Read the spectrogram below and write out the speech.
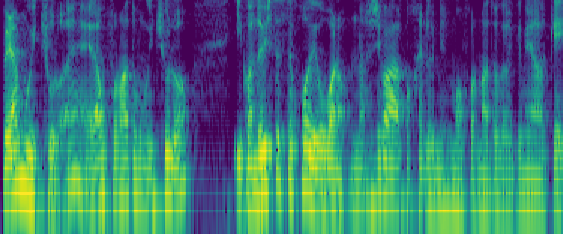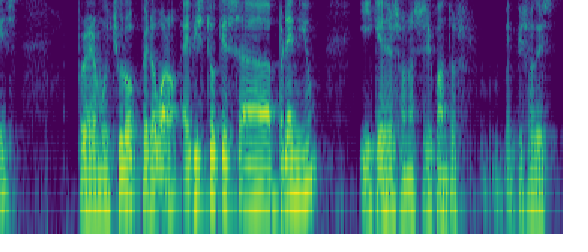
Pero era muy chulo, ¿eh? Era un formato muy chulo. Y cuando he visto este juego digo, bueno, no sé si va a coger el mismo formato que el Criminal Case, pero era muy chulo. Pero bueno, he visto que es eh, premium y que es eso, no sé si cuántos episodios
